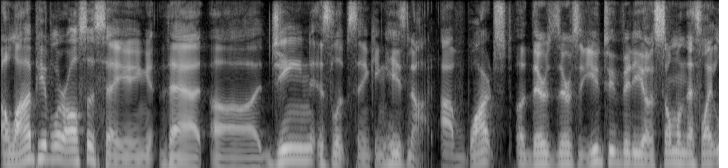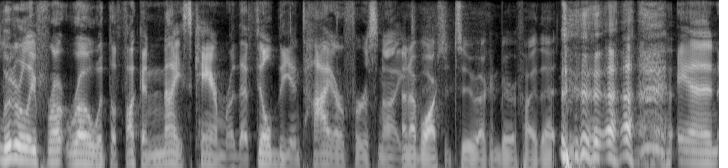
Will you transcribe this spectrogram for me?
a lot of people are also saying that uh, Gene is lip syncing. He's not. I've watched. Uh, there's there's a YouTube video of someone that's like literally front row with the fucking nice camera that filled the entire first night. And I've watched it too. I can verify that. And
